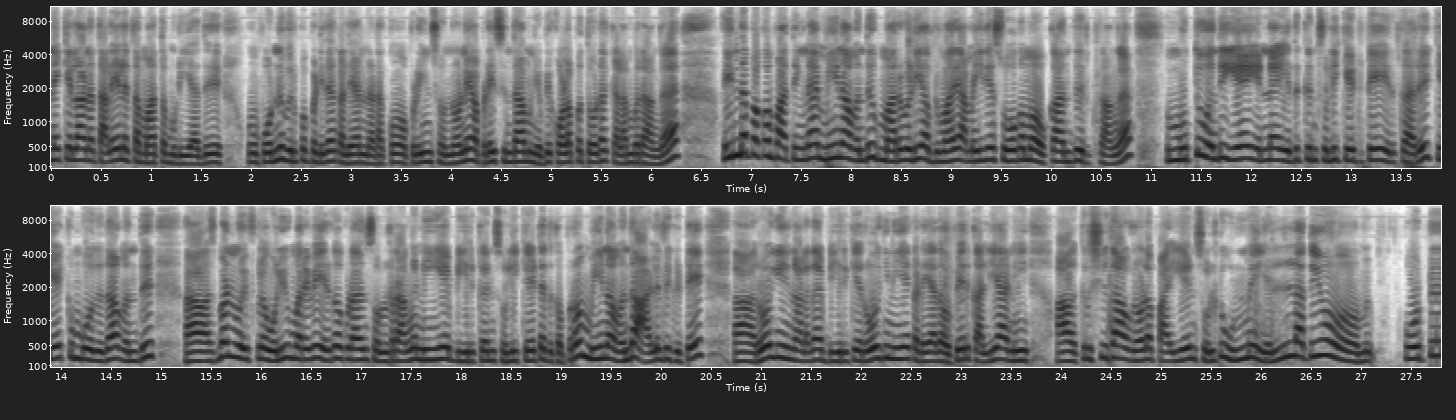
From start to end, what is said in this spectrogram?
நினைக்க நினைக்கலான தலையெழுத்தை மாற்ற முடியாது. உன் பொண்ணு விருப்பப்படி தான் கல்யாணம் நடக்கும் அப்படின்னு சொன்னோன்னே அப்படியே சிந்தாமணி அப்படியே குழப்பத்தோட கிளம்புறாங்க. இந்த பக்கம் பார்த்தீங்கன்னா மீனா வந்து மறுபடியும் அப்படி மாதிரி அமைதியாக சோகமாக உட்காந்து இருக்காங்க. முத்து வந்து ஏன் என்ன எதுக்குன்னு சொல்லி கேட்டுகிட்டே இருக்காரு. கேட்கும்போது தான் வந்து ஹஸ்பண்ட் ஒய்ஃப்குள்ள ஒளிவு மறைவே இருக்கக்கூடாதுன்னு சொல்கிறாங்க நீயே இப்படி இருக்கன்னு சொல்லி கேட்டதுக்கப்புறம் மீனா வந்து அழுதுகிட்டே ரோஹிணினால தான் இப்படி இருக்கே. ரோஹிணியே கிடையாது. அவள் பேர் கல்யாணி. கிருஷிதா அவளோட பையன்னு சொல்லிட்டு உண்மை எல்லாத்தையும் போட்டு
